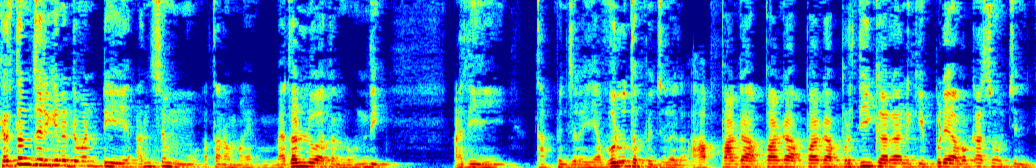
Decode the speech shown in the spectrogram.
క్రితం జరిగినటువంటి అంశం అతని మె- మెదడులో అతను ఉంది. అది తప్పించలే ఎవరూ తప్పించలేరు ఆ పగ పగ పగ ప్రతీకారానికి ఇప్పుడే అవకాశం వచ్చింది.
